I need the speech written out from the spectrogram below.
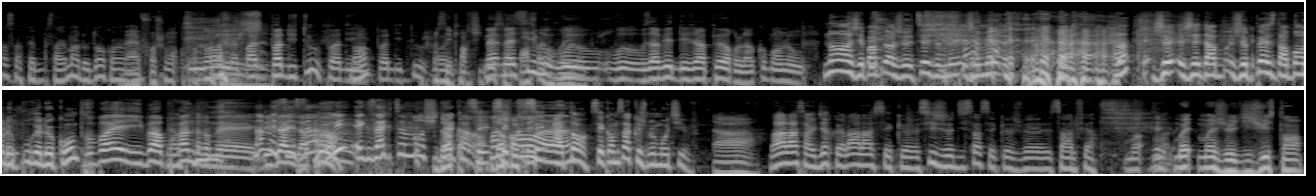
Ah, ça, fait, ça fait mal au doigt quand même. Bah, hein. franchement, Non, mais pas, pas du tout, pas du, pas du tout. franchement, c'est Ok. particulier. Mais, c'est la mais première si vous, je vous, vous, vous avez déjà peur là, comment on... Non, j'ai pas peur. Je, tu sais, je, mets, je, mets Hein je, je pèse d'abord le pour et le contre. Vous voyez, il va apprendre, mais Non, mais déjà il a ça. peur. Oui, exactement, je suis d'accord. Euh, Attends, c'est comme ça que je me motive. Ah, Là, là, ça veut dire que là, là, c'est que si je dis ça, c'est que je vais, ça va le faire. moi, moi- moi, moi, je dis juste, hein,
